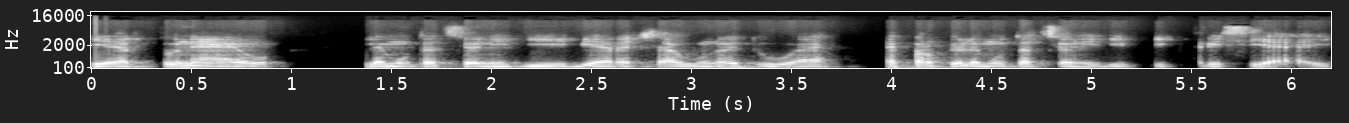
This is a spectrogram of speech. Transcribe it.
ER2-NEU, le mutazioni di BRCA1 e 2 e proprio le mutazioni di PIK3CA.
